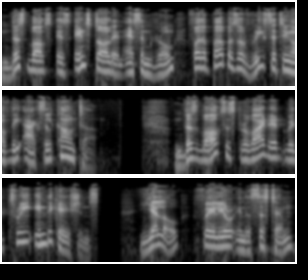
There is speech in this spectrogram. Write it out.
This box is installed in SM room for the purpose of resetting of the axle counter. This box is provided with three indications. Yellow, failure in the system.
